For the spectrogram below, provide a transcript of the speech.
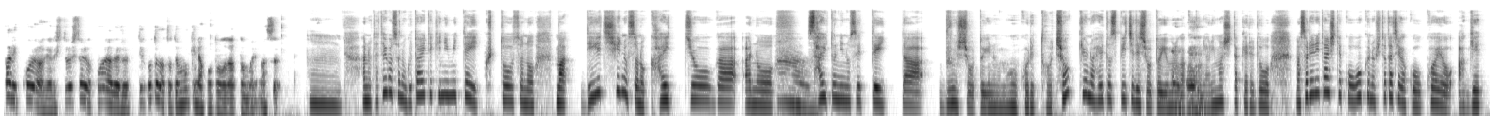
ぱり声を上げる、一人一人が声を上げるっていうことがとても大きなことだと思います。うん、あの例えばその具体的に見ていくとその、まあ、DHC のその会長があの、うん、サイトに載せていた文章というのも、これ、途直球のヘイトスピーチでしょうというものが過去にありましたけれど、まあ、それに対して、こう、多くの人たちが、こう、声を上げて、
